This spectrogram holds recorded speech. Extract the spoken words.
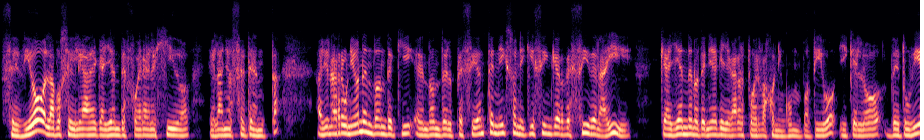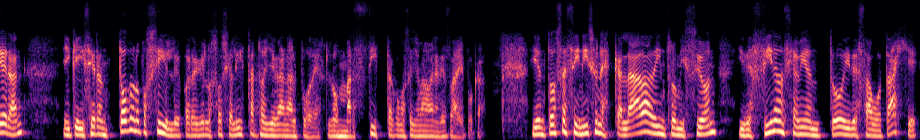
se dio la posibilidad de que Allende fuera elegido el año 70, hay una reunión en donde, en donde el presidente Nixon y Kissinger deciden ahí que Allende no tenía que llegar al poder bajo ningún motivo y que lo detuvieran y que hicieran todo lo posible para que los socialistas no llegaran al poder, los marxistas como se llamaban en esa época. Y entonces se inicia una escalada de intromisión y de financiamiento y de sabotaje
